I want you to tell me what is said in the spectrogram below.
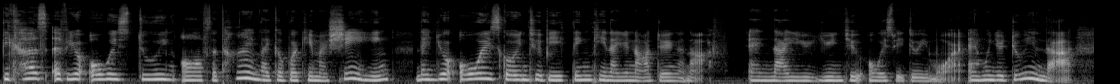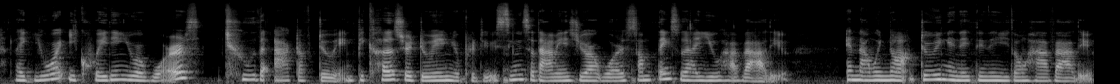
Because if you're always doing all of the time like a working machine, then you're always going to be thinking that you're not doing enough and that you, you need to always be doing more. And when you're doing that, like you're equating your worth to the act of doing because you're doing, you're producing. So that means you are worth something so that you have value. And that we're not doing anything, that you don't have value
